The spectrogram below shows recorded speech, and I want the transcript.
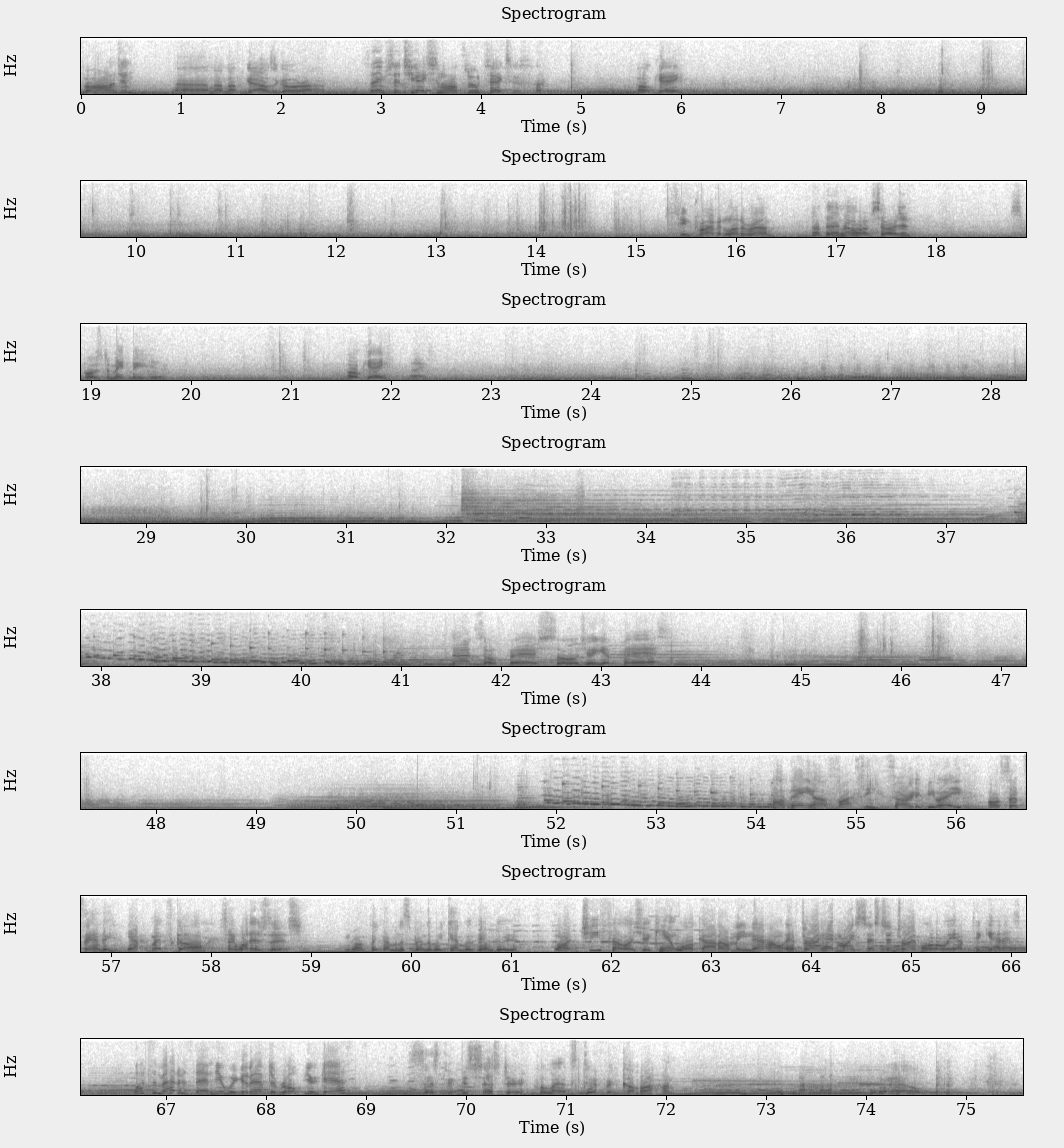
For Harlingen? Uh, not enough gals to go around. Same situation all through Texas. okay. Seen Private Lunt around? Not that I know of, Sergeant. Supposed to meet me here. Okay. Thanks. Soldier. You passed. Oh, there you are, Foxy. Sorry to be late. All set, Sandy? Yep, let's go. Say, what is this? You don't think I'm going to spend the weekend with him, do you? Well, gee, fellas, you can't walk out on me now after I had my sister drive all the way up to get us. What's the matter, Sandy? We're gonna have to rope your guests? Sister. His sister? Well, that's different. Come on. Well,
